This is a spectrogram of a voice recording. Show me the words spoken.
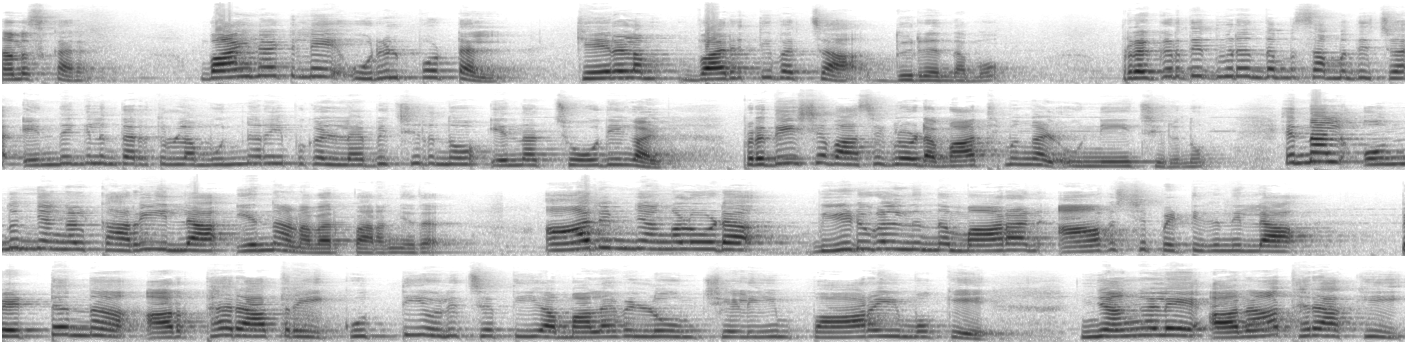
നമസ്കാരം. വയനാട്ടിലെ ഉരുൾപൊട്ടൽ കേരളം വരുത്തിവച്ച ദുരന്തമോ? പ്രകൃതി ദുരന്തം സംബന്ധിച്ച് എന്തെങ്കിലും തരത്തിലുള്ള മുന്നറിയിപ്പുകൾ ലഭിച്ചിരുന്നോ എന്ന ചോദ്യങ്ങൾ പ്രദേശവാസികളോട് മാധ്യമങ്ങൾ ഉന്നയിച്ചിരുന്നു. എന്നാൽ ഒന്നും ഞങ്ങൾക്കറിയില്ല എന്നാണ് അവർ പറഞ്ഞത്. ആരും ഞങ്ങളോട് വീടുകളിൽ നിന്ന് മാറാൻ ആവശ്യപ്പെട്ടിരുന്നില്ല. പെട്ടെന്ന് അർദ്ധരാത്രി കുത്തിയൊലിച്ചെത്തിയ മലവെള്ളവും ചെളിയും പാറയുമൊക്കെ ഞങ്ങളെ അനാഥരാക്കി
